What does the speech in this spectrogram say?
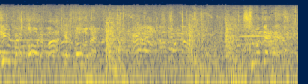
Keep it order, Marcus Morgan. Shoot their.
